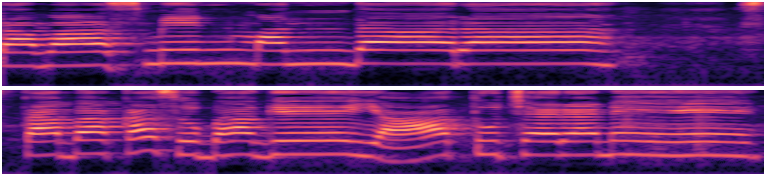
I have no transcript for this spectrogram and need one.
తవాస్మిన్ మందారా. స్తబక సుభగే యాతు చరణే.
